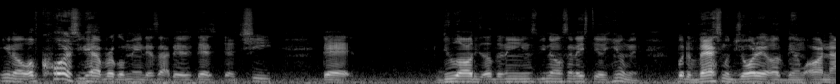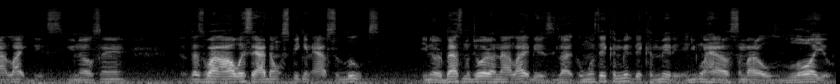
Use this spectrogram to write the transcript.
You know, of course you have Virgo men that's out there that that cheat, that do all these other things, you know I'm saying? They still human. But the vast majority of them are not like this, you know what I'm saying? That's why I always say I don't speak in absolutes. You know, the vast majority are not like this. Like once they committed, they committed. And you're gonna have somebody who's loyal,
